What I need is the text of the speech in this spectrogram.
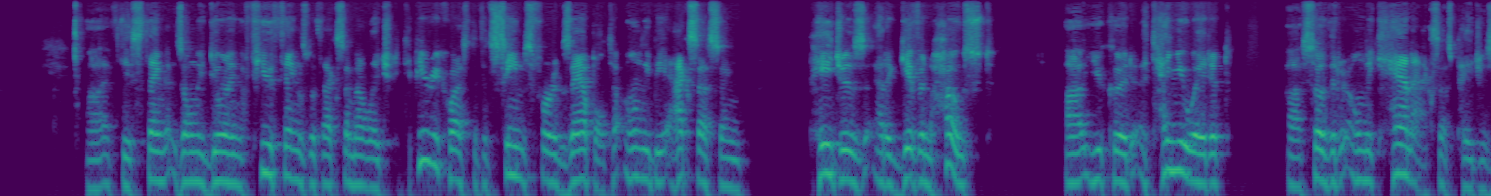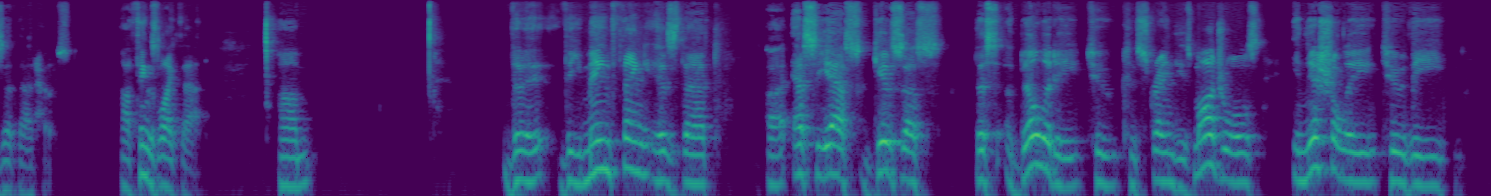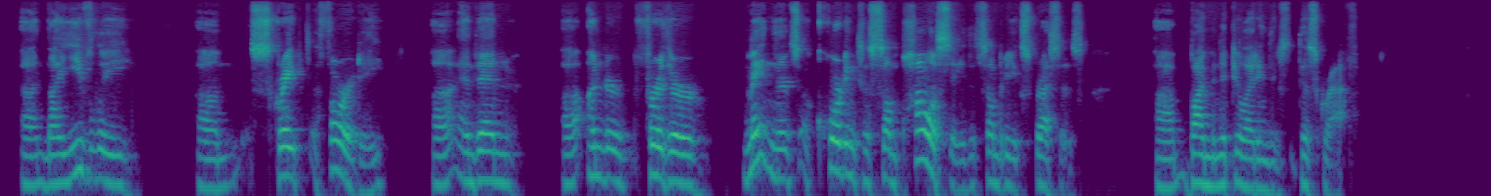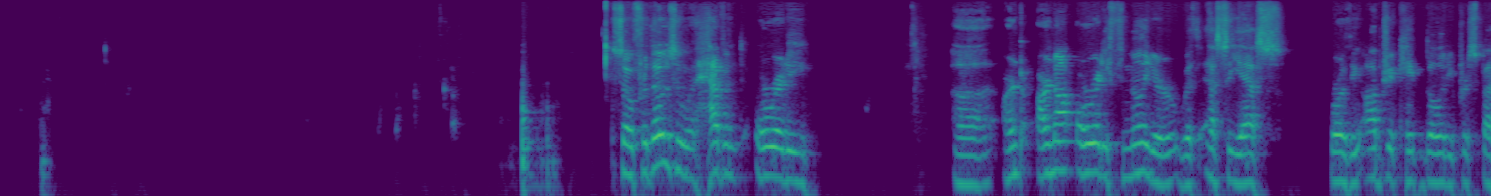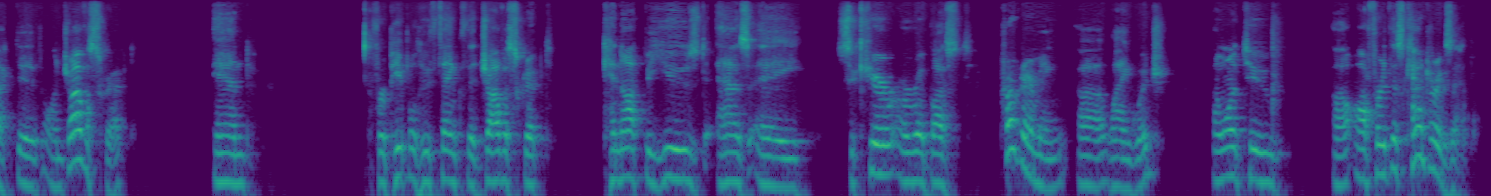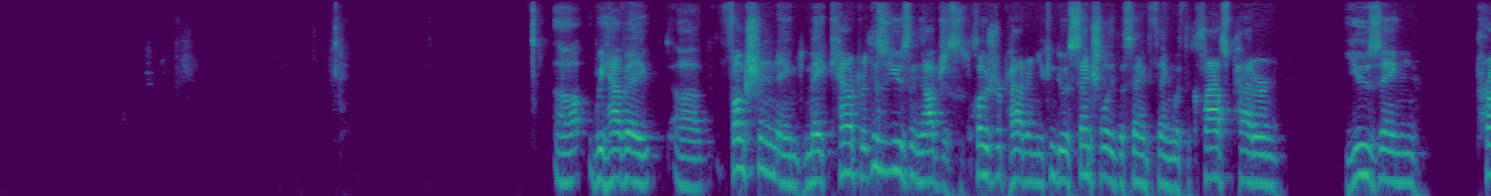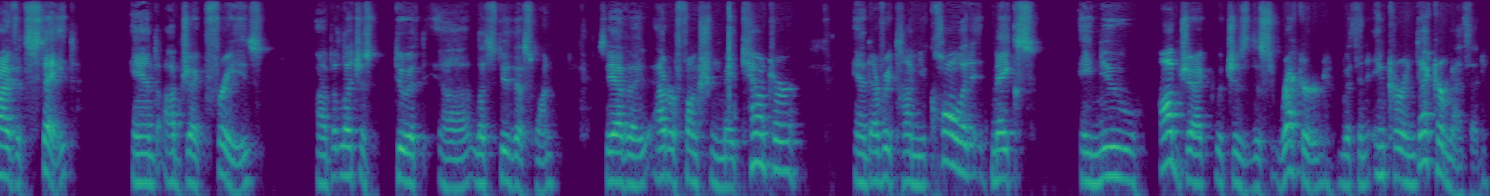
Uh, if this thing is only doing a few things with XML HTTP request, if it seems, for example, to only be accessing pages at a given host, uh, you could attenuate it uh, so that it only can access pages at that host, uh, things like that. Um, the, the main thing is that SES uh, gives us this ability to constrain these modules initially to the uh, naively um, scraped authority uh, and then under further maintenance according to some policy that somebody expresses uh, by manipulating this, this graph. So for those who haven't already, uh, aren't, are not already familiar with SES or the object capability perspective on JavaScript, and for people who think that JavaScript cannot be used as a secure or robust programming uh, language, I want to uh, offer this counterexample. Uh, we have a uh, function named make counter. This is using the object disclosure pattern. You can do essentially the same thing with the class pattern using private state and object freeze. Uh, but let's just do it. Uh, let's do this one. So you have an outer function make counter, and every time you call it, it makes a new object, which is this record with an inker and decker method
